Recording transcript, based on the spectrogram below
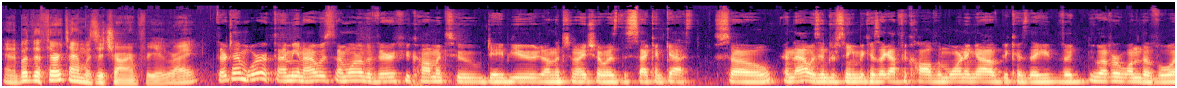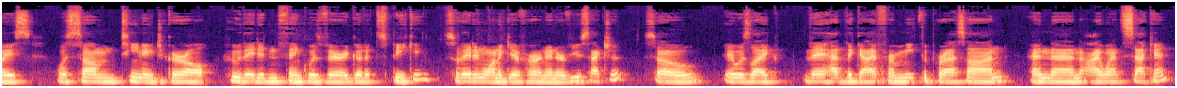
And but the third time was a charm for you, right? Third time worked. I mean, I was I'm one of the very few comics who debuted on the Tonight Show as the second guest. So, and that was interesting because I got the call the morning of because they the whoever won the voice was some teenage girl who they didn't think was very good at speaking. So they didn't want to give her an interview section. So it was like they had the guy from Meet the Press on and then I went second.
